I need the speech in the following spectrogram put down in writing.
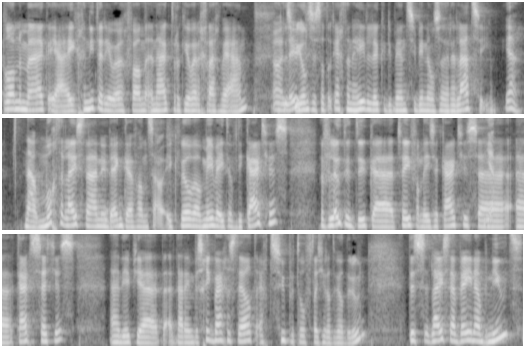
plannen maken. Ja, ik geniet er heel erg van en haak er ook heel erg graag bij aan. Oh, dus bij ons is dat ook echt een hele leuke dimensie binnen onze relatie. Ja. Nou, mocht de luisteraar nu denken van zo, ik wil wel meer weten over die kaartjes. We verloten natuurlijk uh, twee van deze kaartjes, uh, ja. kaartensetjes. Die heb je daarin beschikbaar gesteld. Echt super tof dat je dat wilde doen. Dus luister, ben je nou benieuwd?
